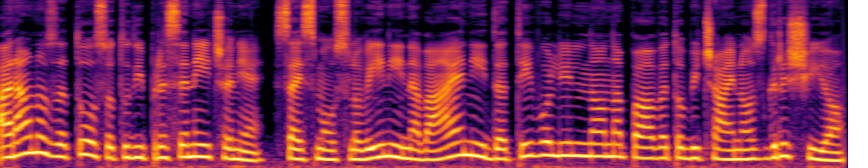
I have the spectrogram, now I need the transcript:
A ravno zato so tudi presenečenje, saj smo v Sloveniji navajeni, da te volilno napoved običajno zgrešijo.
